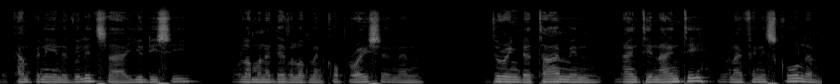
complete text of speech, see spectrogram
the company in the village, UDC, uh, Ulamona Development Corporation. And during the time in 1990, when I finished school, and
